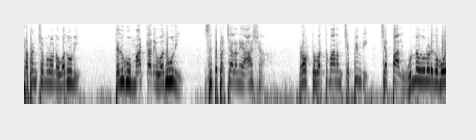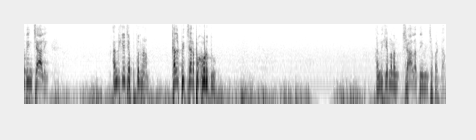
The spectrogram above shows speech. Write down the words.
ప్రపంచంలో ఉన్న వధువుని తెలుగు మాట్లాడే వధువుని సిద్ధపరచాలనే ఆశ ప్రవక్త వర్తమానం చెప్పింది. చెప్పాలి ఉన్నది ఉన్నడుగా బోధించాలి. అందుకే చెప్తున్నాం కలిపి చెరపకూడదు అందుకే మనం చాలా దీవించబడ్డాం.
